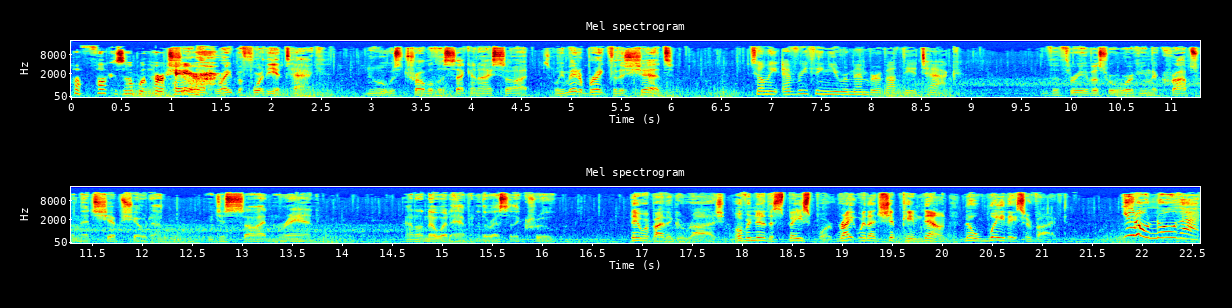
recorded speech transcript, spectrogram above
What the fuck is up with her Showed hair? up right before the attack. Knew it was trouble the second I saw it, so we made a break for the sheds. Tell me everything you remember about the attack. The three of us were working the crops when that ship showed up. We just saw it and ran. I don't know what happened to the rest of the crew. They were by the garage, over near the spaceport, right where that ship came down. No way they survived. You don't know that.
